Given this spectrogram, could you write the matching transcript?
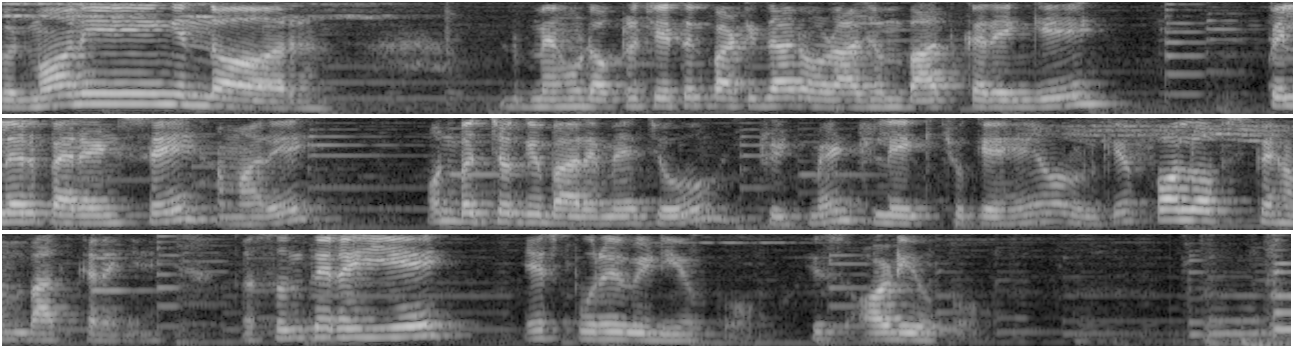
Good morning Indore मैं हूँ doctor चेतन पाटीदार और आज हम बात करेंगे पिलर पेरेंट्स से हमारे उन बच्चों के बारे में जो ट्रीटमेंट ले चुके हैं और उनके फॉलोअप्स पे हम बात करेंगे। तो सुनते रहिए इस पूरे वीडियो को, इस ऑडियो को।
